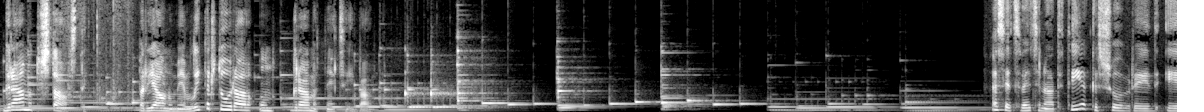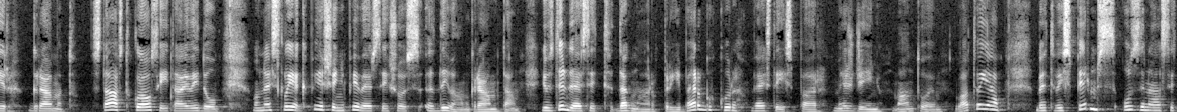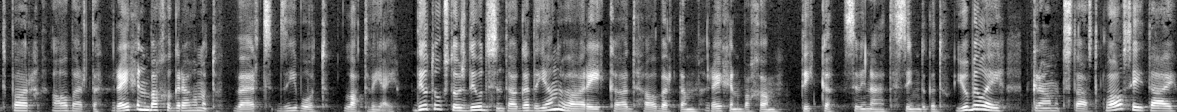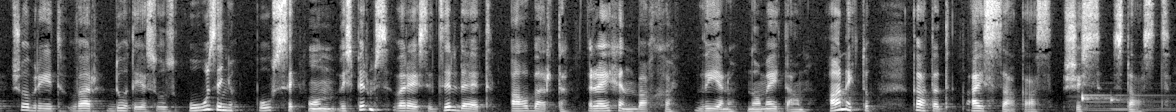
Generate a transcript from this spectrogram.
Grāmatu stāsti par jaunumiem, literatūrā un grāmatniecībā. Esiet sveicināti tie, kas šobrīd ir grāmatu stāstu klausītāju vidū, un es liegu piešiņu pievērsīšos divām grāmatām. Jūs dzirdēsiet Dagmāru Prībergu, kura vēstīs par mežģīņu mantojumu Latvijā, bet vispirms uzzināsiet par Alberta Reihenbacha grāmatu Vērts dzīvot Latvijai. 2020. gada janvārī, kad Albertam Reihenbacham tika svinēta simtgadu jubileja. Grāmatu stāstu klausītāji šobrīd var doties uz ūziņu pusi, un vispirms varēsiet dzirdēt Alberta Reihenbacha vienu no meitām, Anitu, kā tad aizsākās šis stāsts.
